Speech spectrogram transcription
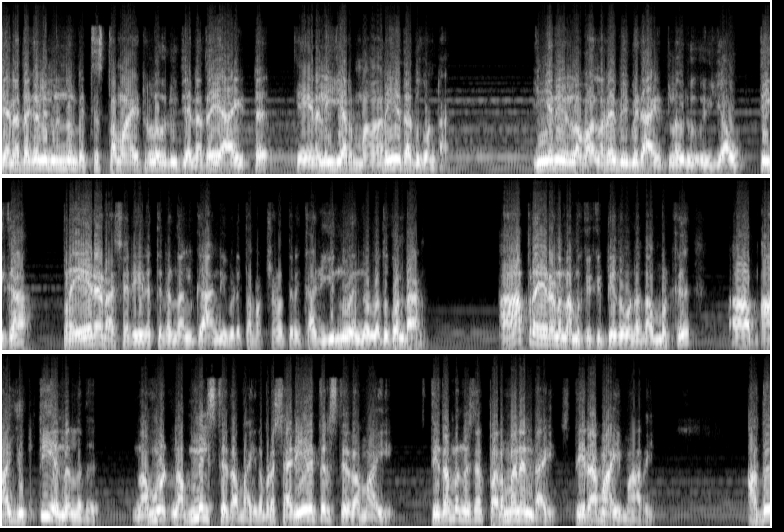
ജനതകളിൽ നിന്നും വ്യത്യസ്തമായിട്ടുള്ള ഒരു ജനതയായിട്ട് കേരളീയർ മാറിയത് അതുകൊണ്ടാണ്. ഇങ്ങനെയുള്ള വളരെ വിവിഡായിട്ടുള്ള ഒരു യൗക്തിക പ്രേരണ ശരീരത്തിന് നൽകാൻ ഇവിടുത്തെ ഭക്ഷണത്തിന് കഴിയുന്നു എന്നുള്ളത് കൊണ്ടാണ്. ആ പ്രേരണ നമുക്ക് കിട്ടിയത് കൊണ്ട് നമുക്ക് ആ യുക്തി എന്നുള്ളത് നമ്മൾ നമ്മിൽ സ്ഥിതമായി നമ്മുടെ ശരീരത്തിൽ സ്ഥിതമായി സ്ഥിതം എന്ന് വെച്ചാൽ പെർമനന്റ് ആയി സ്ഥിരമായി മാറി. അത്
